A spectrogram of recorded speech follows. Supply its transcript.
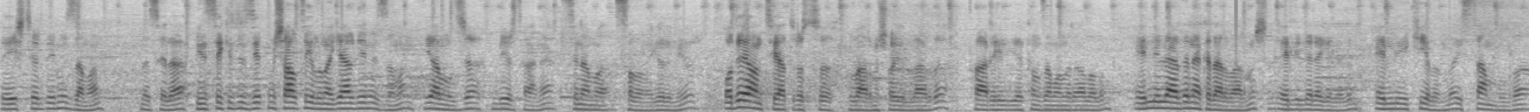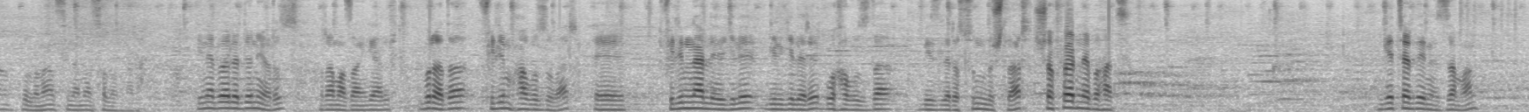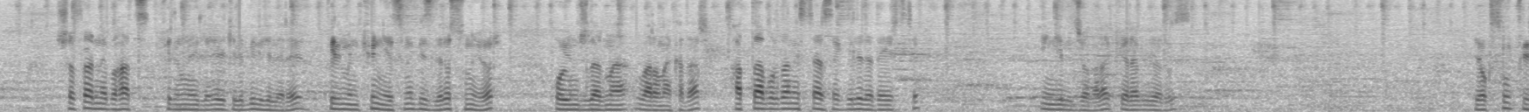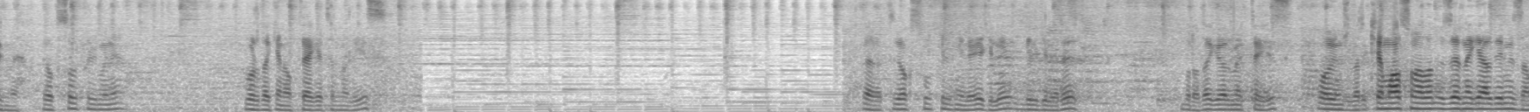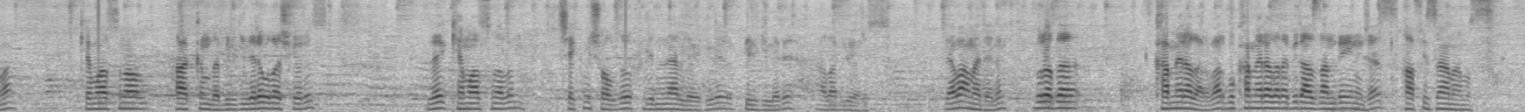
değiştirdiğimiz zaman mesela 1876 yılına geldiğimiz zaman yalnızca bir tane sinema salonu görünüyor. Odeon Tiyatrosu varmış o yıllarda. Tarihi yakın zamanları alalım. 50'lerde ne kadar varmış? 50'lere gelelim. 52 yılında İstanbul'da bulunan sinema salonları. Yine böyle dönüyoruz. Ramazan gel. Burada film havuzu var. Ee, filmlerle ilgili bilgileri bu havuzda bizlere sunmuşlar. Şoför Nebahat getirdiğimiz zaman Şoför Nebahat filmiyle ilgili bilgileri, filmin künyesini bizlere sunuyor. Oyuncularına varana kadar. Hatta buradan istersek dili de değiştirip İngilizce olarak görebiliyoruz. Yoksul filmi. Yoksul filmini buradaki noktaya getirmeliyiz. Evet, Yoksul filmiyle ilgili bilgileri burada görmekteyiz. Oyuncuları Kemal Sunal'ın üzerine geldiğimiz zaman Kemal Sunal hakkında bilgilere ulaşıyoruz ve Kemal Sunal'ın çekmiş olduğu filmlerle ilgili bilgileri alabiliyoruz. Devam edelim. Burada kameralar var. Bu kameralara birazdan değineceğiz. Hafize anamız.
